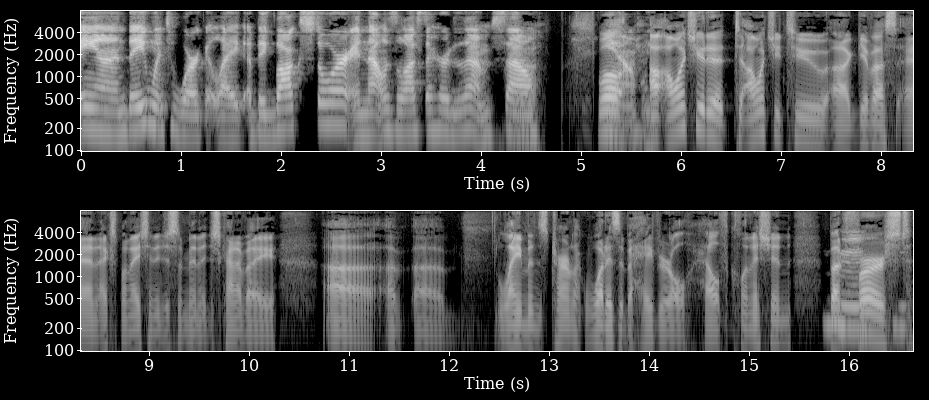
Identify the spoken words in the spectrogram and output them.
And they went to work at like a big box store, and that was the last I heard of them. So, Yeah. Well, Yeah. I, I want you to, to I want you to uh, give us an explanation in just a minute, just kind of a, uh, a, a layman's term, like what is a behavioral health clinician. But Mhm. first,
